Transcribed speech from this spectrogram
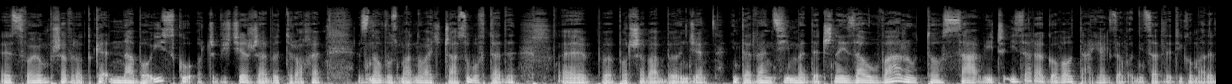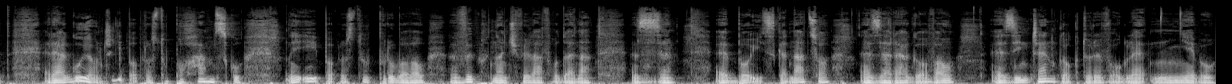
e, swoją przewrotkę na boisku, oczywiście, żeby trochę znowu zmarnować czasu, bo wtedy e, potrzeba będzie interwencji medycznej. Zauważył to Savic i zareagował tak, jak zawodnicy Atletico Madryt reagują, czyli po prostu po chamsku. I po prostu próbował wypchnąć Phila Fodena z e, boiska, na co zareagował Zinchenko, który w ogóle nie był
